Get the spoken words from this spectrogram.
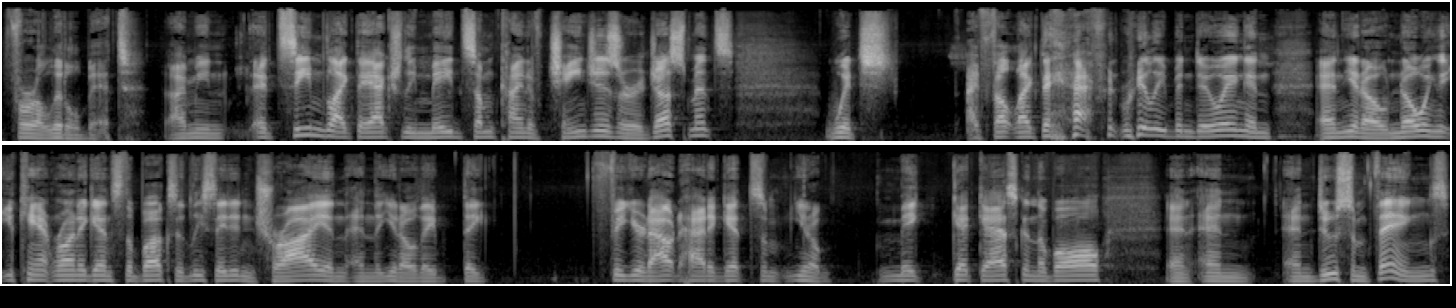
for a little bit. I mean, it seemed like they actually made some kind of changes or adjustments, which I felt like they haven't really been doing. And and you know, knowing that you can't run against the Bucks, at least they didn't try. And and you know, they they figured out how to get some you know make get Gaskin the ball and and and do some things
